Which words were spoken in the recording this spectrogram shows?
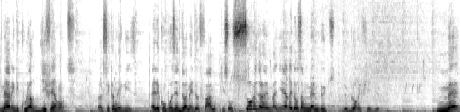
mais avec des couleurs différentes. Euh, c'est comme l'Église. Elle est composée d'hommes et de femmes qui sont sauvés de la même manière et dans un même but, de glorifier Dieu. Mais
